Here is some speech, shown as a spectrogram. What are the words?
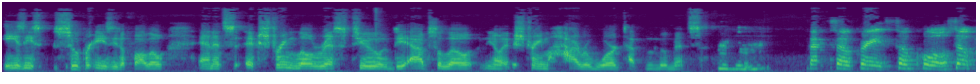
easy, super easy to follow, and it's extreme low risk to the absolute, you know, extreme high reward type of movements. Mm-hmm. That's so great. So cool. So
